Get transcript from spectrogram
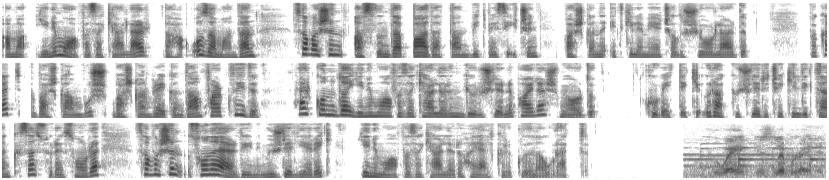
Ama yeni muhafazakarlar daha o zamandan savaşın aslında Bağdat'tan bitmesi için başkanı etkilemeye çalışıyorlardı. Fakat Başkan Bush, Başkan Reagan'dan farklıydı. Her konuda yeni muhafazakarların görüşlerini paylaşmıyordu. Kuvvetteki Irak güçleri çekildikten kısa süre sonra savaşın sona erdiğini müjdeleyerek yeni muhafazakarları hayal kırıklığına uğrattı. Kuwait is liberated.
